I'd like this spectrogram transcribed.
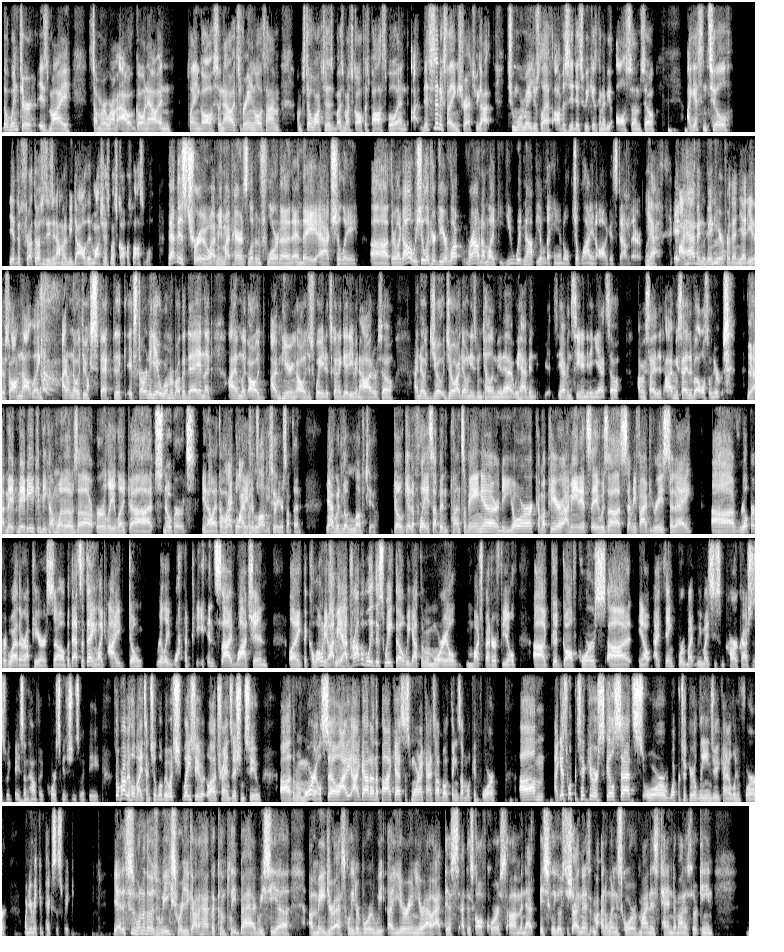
the winter is my summer where I'm out going out and playing golf. So now it's raining all the time. I'm still watching as, as much golf as possible. And I, this is an exciting stretch. We got two more majors left. Obviously, this week is going to be awesome. So I guess until yeah, the, throughout the rest of the season, I'm going to be dialed in watching as much golf as possible. That is true. I mean, my parents live in Florida, and, and they actually uh, they're like, "Oh, we should live here year round." I'm like, "You would not be able to handle July and August down there." Like, yeah, it, I haven't been brutal. here for then yet either, so I'm not like I don't know what to expect. Like, it's starting to get warmer by the day, and like I am like, "Oh, I'm hearing. Oh, just wait, it's gonna get even hotter." So I know Joe Joe Idoni's been telling me that we haven't we haven't seen anything yet, so I'm excited. I'm excited, but also nervous. Yeah, maybe, maybe you can become one of those uh, early like uh, snowbirds, you know, at the oh, ripe old age of love to. or something. Yeah, I would go, love to go get a place up in Pennsylvania or New York. Come up here. I mean, it's it was uh, 75 degrees today. Uh, real perfect weather up here. So, but that's the thing. Like, I don't really want to be inside watching like the Colonial. Sure. I mean, I probably this week though we got the Memorial, much better field. Uh, good golf course. Uh, you know, I think we might we might see some car crashes this week based on how the course conditions would be. So I'll probably hold my attention a little bit, which leads you uh, transition to uh, the memorial. So I, I got on the podcast this morning. I kind of talked about things I'm looking for. Um, I guess what particular skill sets or what particular leans are you kind of looking for when you're making picks this week? Yeah, this is one of those weeks where you got to have the complete bag. We see a, a major esque leaderboard we, a year in year out at this at this golf course, um, and that basically goes to sh- and a winning score of minus ten to minus thirteen.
